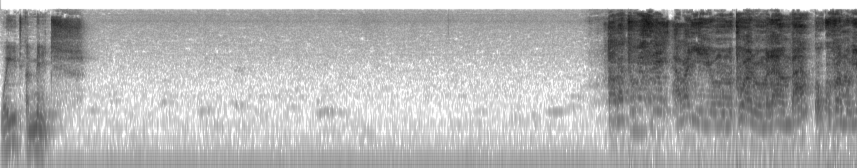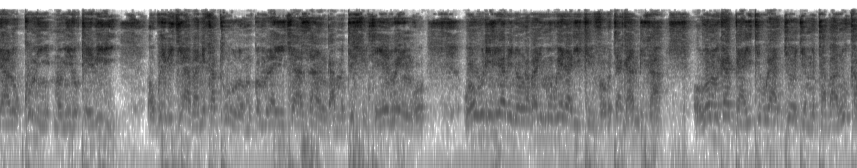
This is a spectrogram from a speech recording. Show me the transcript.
Wait a minute byalo kumi mu miruka ebiri. Ogw'ebijaba ne katuulo mugomola y'ekyazanga mu disitulikiti ey'erwengo wawulirira bino nga bali mu bweraliikirivu obutagambika olw'omugagga ayitibwa george mutabaruka.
